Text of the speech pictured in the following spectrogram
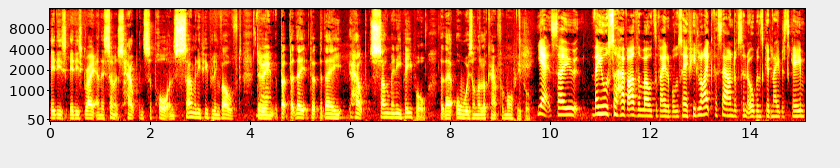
it is it is great, and there's so much help and support, and so many people involved doing. Yeah. But but they but, but they help so many people that they're always on the lookout for more people. Yeah, so they also have other roles available. So if you like the sound of St Albans Good Neighbour Scheme,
